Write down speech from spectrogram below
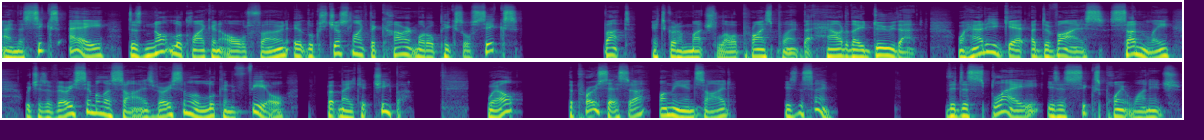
And the 6A does not look like an old phone. It looks just like the current model Pixel 6, but it's got a much lower price point. But how do they do that? Well, how do you get a device suddenly, which is a very similar size, very similar look and feel, but make it cheaper? Well, the processor on the inside is the same. The display is a 6.1 inch,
